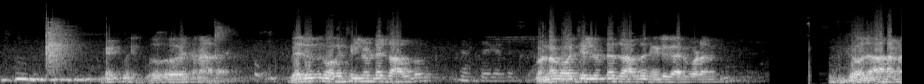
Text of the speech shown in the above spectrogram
గడిపోయి గోవిందనారాయణ బెలూన్కి ఒక చిల్లు ఉంటే చాలు అంతే కదా సార్ కొండకు ఒక చిల్లు ఉంటే చాలు నీళ్ళు గారిపోవడానికి ఉదాహరణ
